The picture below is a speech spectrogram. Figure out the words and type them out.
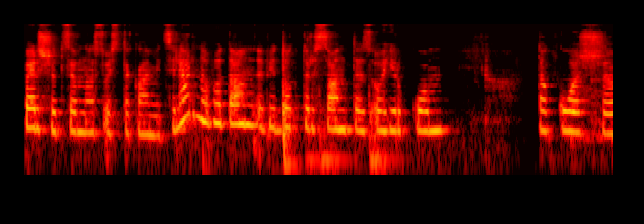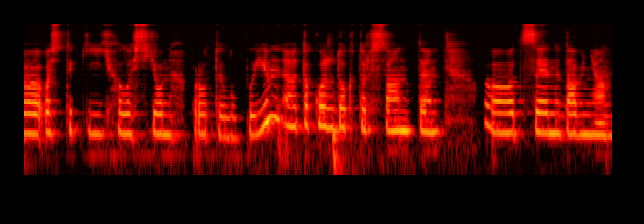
Перше, це в нас ось така міцелярна вода від Dr. Sante з огірком. Також ось такий лосьйон проти лупи, також Dr. Sante. Е, Це недавня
